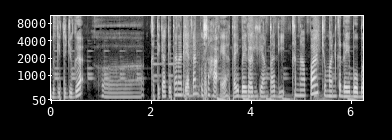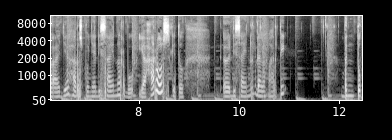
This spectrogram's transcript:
Begitu juga uh, ketika kita nanti akan usaha ya. Tadi balik lagi yang tadi. Kenapa cuman kedai boba aja harus punya desainer bu? Ya harus gitu. Uh, desainer dalam arti bentuk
